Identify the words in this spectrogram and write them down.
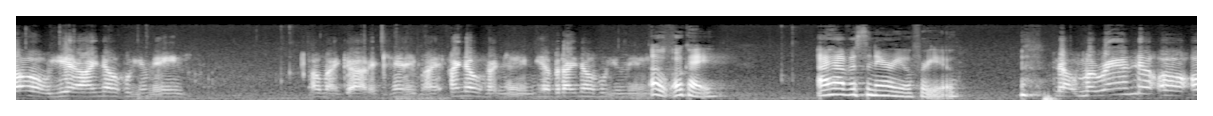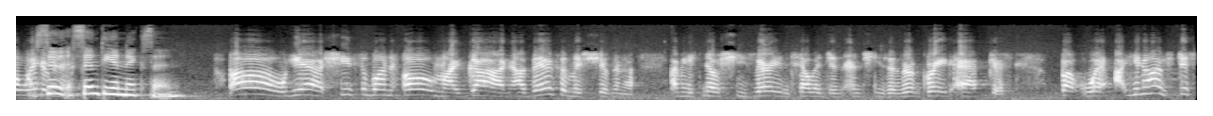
Oh yeah, I know who you mean. Oh my God, I can't even. I, I know her name. Yeah, but I know who you mean. Oh, okay. I have a scenario for you. No, Miranda. Oh, oh wait a minute. Cynthia Nixon. Oh yeah, she's the one oh my God! Now there's a Meshugana. I mean, no, she's very intelligent and she's a great actress. But when, you know, I was just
